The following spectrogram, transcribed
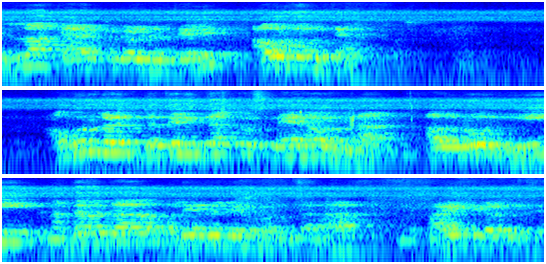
ಎಲ್ಲ ಕ್ಯಾರೆಕ್ಟರ್ಗಳ ಜೊತೆಯಲ್ಲಿ ಅವ್ರದ್ದೊಂದು ಕ್ಯಾರೆಕ್ಟರ್ ಅವರುಗಳ ಜೊತೆಲಿದ್ದಷ್ಟು ಸ್ನೇಹವನ್ನ ಅವರು ಈ ನಗರದ ವಲಯದಲ್ಲಿರುವಂತಹ ಸಾಹಿತಿಗಳ ಜೊತೆ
